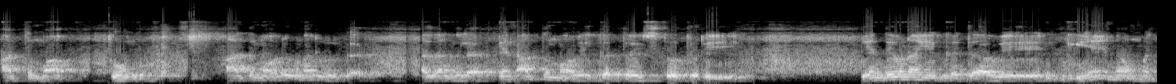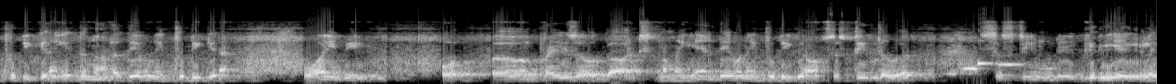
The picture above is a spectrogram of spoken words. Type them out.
ஆத்மா தூங்கும். ஆத்மாவோட உணர்வு இருக்காரு. அதான் இதுல என் ஆத்மாவை கத்தரை ஸ்தோத்திரி. என் தேவனாய கத்தாவே ஏன் நான் உண்மை துதிக்கிறேன்? எதனால தேவனை துதிக்கிறேன்? Why we praise our God நம்ம ஏன் தேவனை துதிக்கிறோம்? சிருஷ்டித்தவர் சிருஷ்டியினுடைய கிரியைகளை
